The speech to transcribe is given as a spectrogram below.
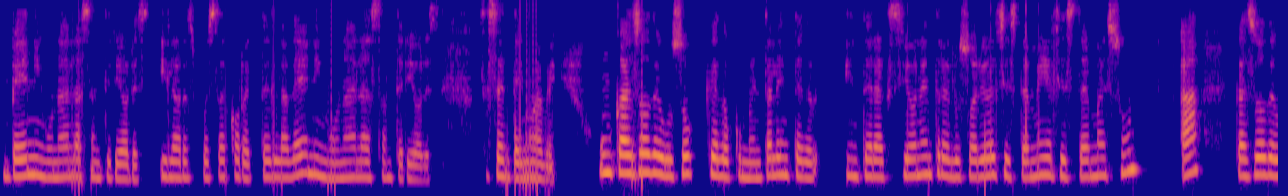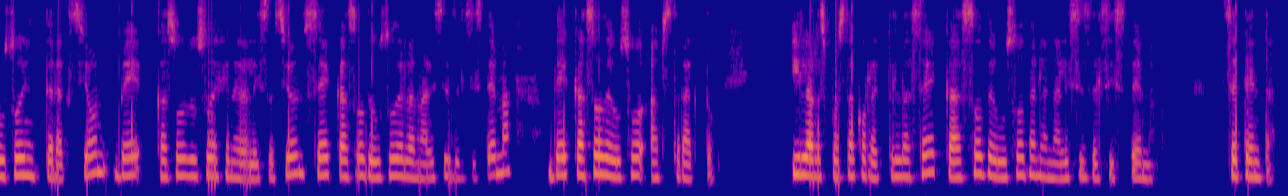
B, ninguna de las anteriores. Y la respuesta correcta es la D, ninguna de las anteriores. 69. Un caso de uso que documenta la, interacción entre el usuario del sistema y el sistema es un A. Caso de uso de interacción. B. Caso de uso de generalización. C. Caso de uso del análisis del sistema. D. Caso de uso abstracto. Y la respuesta correcta es la C. Caso de uso del análisis del sistema. 70.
